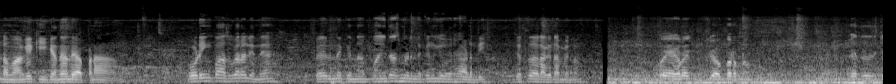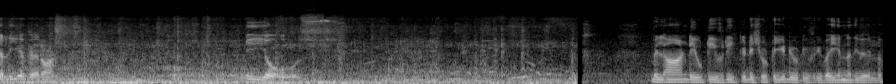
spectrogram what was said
ਲਵਾਂਗੇ, ਕੀ ਕਹਿੰਦੇ ਹੁੰਦੇ ਆਪਣਾ। ਬੋਰਡਿੰਗ ਪਾਸ ਵਗੈਰਾ ਲੈਂਦੇ ਆ। ਫਿਰ ਇਹਨੇ ਕਿੰਨਾ 5-10 ਮਿੰਟ ਲੱਗਣਗੇ ਹੋਰ ਹਾਰਡ ਦੀ, ਜਿੱਥੇ ਦਾ ਲੱਗਦਾ ਮੈਨੂੰ। ਉਹ ਦੇਖ ਚੋਬਰ ਨੂੰ। ਇਹਦੇ ਤੇ ਚੱਲੀਏ ਫਿਰ ਹੁਣ। ਯੋਸ ਮਿਲਾਨ ਡਿਊਟੀ ਫ੍ਰੀ ਕਿੱਡੀ ਛੋਟੀ ਜਿਹੀ ਡਿਊਟੀ ਫ੍ਰੀ ਬਾਈ ਇਹਨਾਂ ਦੀ ਵੇਖ ਲਓ।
